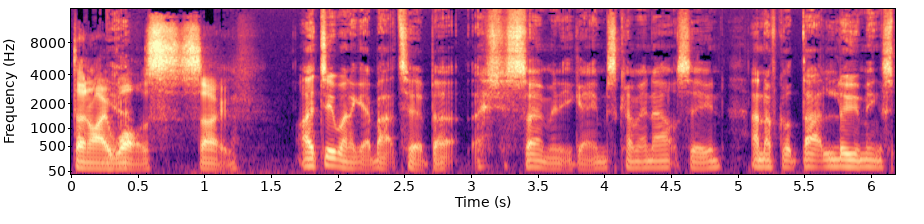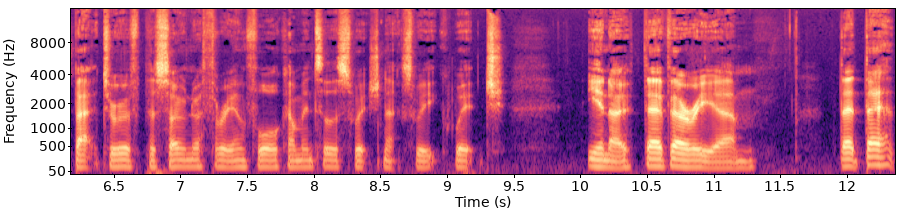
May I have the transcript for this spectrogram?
than I was. So I do want to get back to it, but there's just so many games coming out soon, and I've got that looming spectre of Persona three and four coming to the Switch next week, which, you know, they're very um, they're they're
